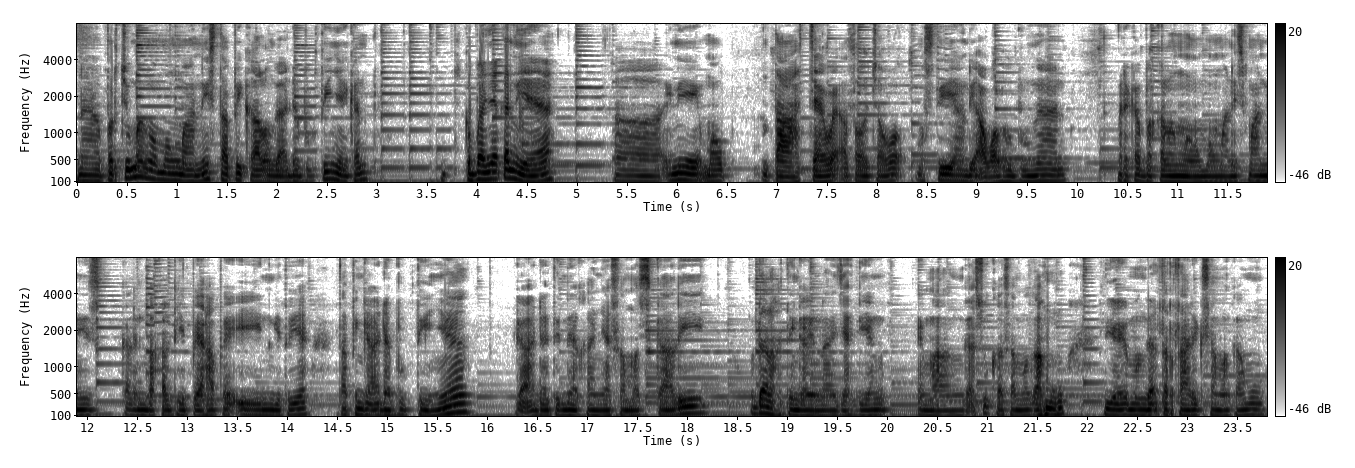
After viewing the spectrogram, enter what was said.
Nah percuma ngomong manis tapi kalau nggak ada buktinya kan? Kebanyakan ya uh, ini mau entah cewek atau cowok mesti yang di awal hubungan mereka bakal ngomong manis-manis kalian bakal di PHP in gitu ya. Tapi nggak ada buktinya nggak ada tindakannya sama sekali. Udahlah tinggalin aja dia emang nggak suka sama kamu dia emang nggak tertarik sama kamu.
